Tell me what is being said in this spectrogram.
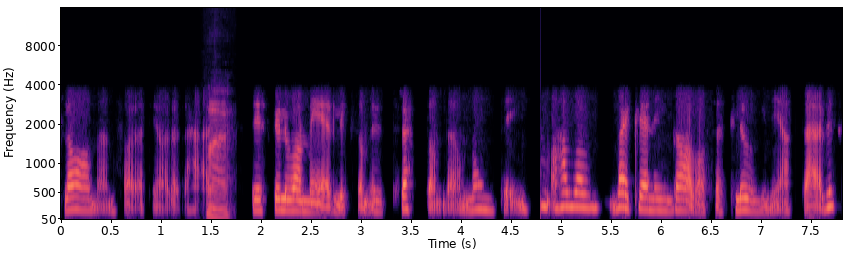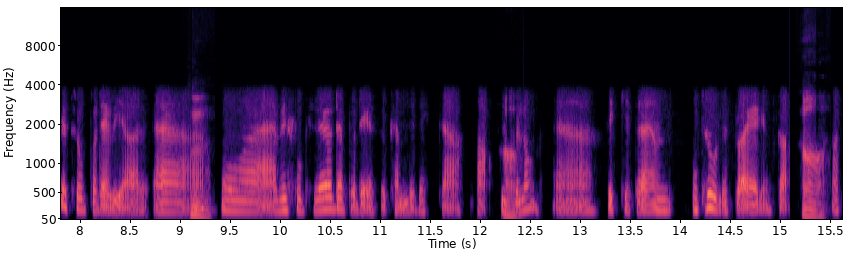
planen för att göra det här nej, det skulle vara mer liksom uttröttande om någonting. Han var verkligen ingav oss ett lugn i att här, vi ska tro på det vi gör eh, Mm. och eh, vi fokuserar på det så kan det räcka ja, superlångt. Eh, vilket är en otroligt bra egenskap ja. att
